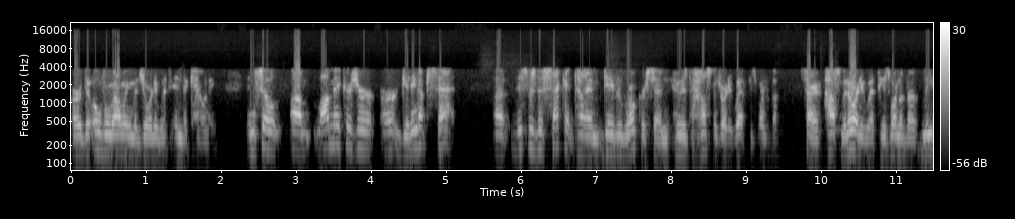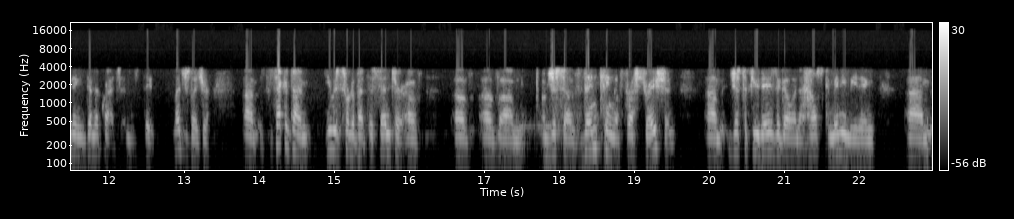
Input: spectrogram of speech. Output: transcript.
are the overwhelming majority within the county. And so um, lawmakers are, are getting upset. Uh, this was the second time David Wilkerson, who is the House Majority Whip, he's one of the sorry House Minority Whip, he's one of the leading Democrats in the state legislature. Um, it's the second time he was sort of at the center of of of, um, of just a venting of frustration um, just a few days ago in a House committee meeting, um,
